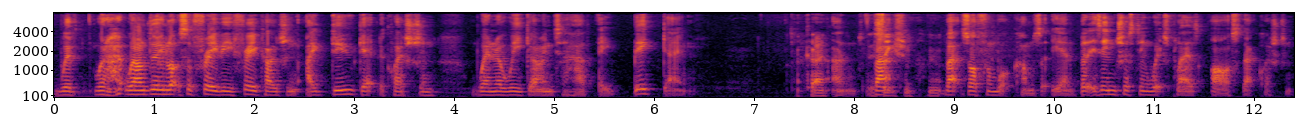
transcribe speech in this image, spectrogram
with when, I, when I'm doing lots of three v three coaching, I do get the question: When are we going to have a big game? Okay. And that- Yeah. that's often what comes at the end. But it's interesting which players ask that question.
